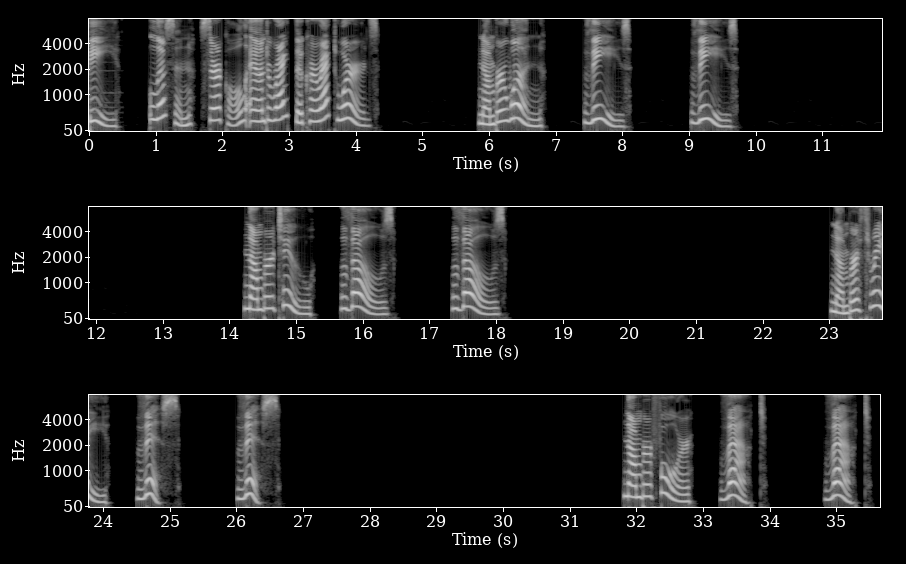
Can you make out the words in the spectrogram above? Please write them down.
B. Listen, circle, and write the correct words. Number 1. These. These. Number 2. Those. Those. Number 3. This. This. Number 4. That. That.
